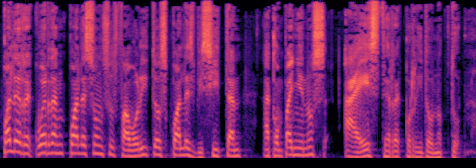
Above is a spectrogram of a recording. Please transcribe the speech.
¿Cuáles recuerdan? ¿Cuáles son sus favoritos? ¿Cuáles visitan? Acompáñenos a este recorrido nocturno.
